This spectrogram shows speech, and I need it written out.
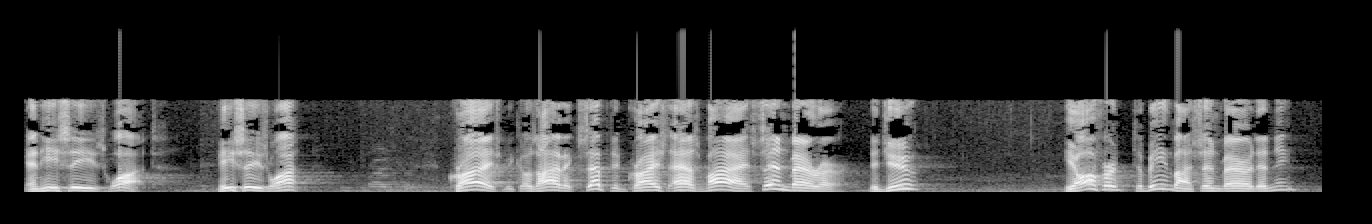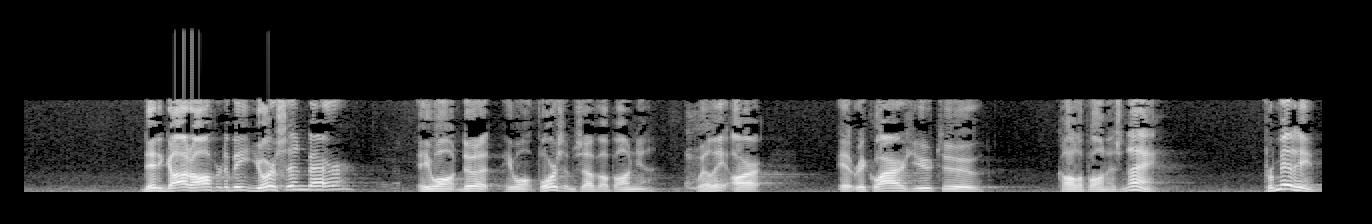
and He sees what? He sees what? Christ, because I've accepted Christ as my sin bearer. Did you? He offered to be my sin bearer, didn't he? Did God offer to be your sin bearer? He won't do it. He won't force himself upon you, will he? Or it requires you to call upon his name. Permit him.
